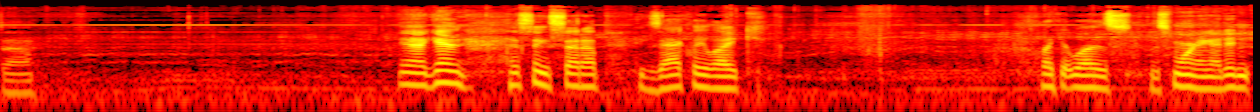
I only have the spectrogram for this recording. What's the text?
So yeah, again, this thing's set up exactly like like it was this morning. I didn't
